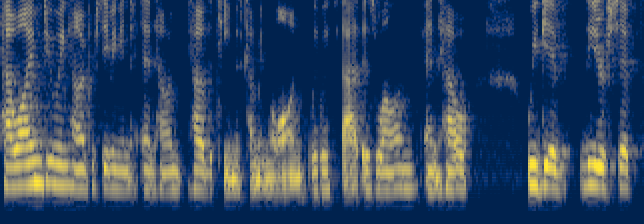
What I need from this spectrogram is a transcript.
how I'm doing, how I'm perceiving, and, and how how the team is coming along with, with that as well, and, and how we give leadership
